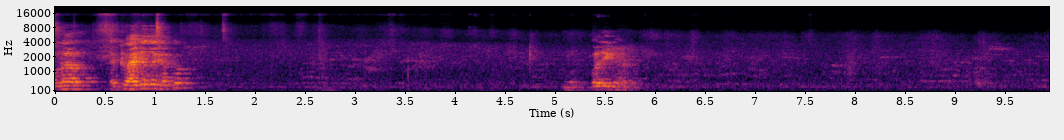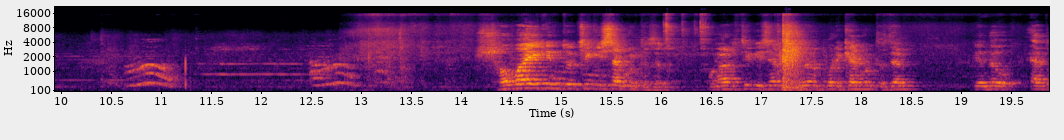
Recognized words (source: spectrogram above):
ওনার একটু হাইটে দেখেন তো। পরীক্ষা সবাই কিন্তু চিকিৎসা করতেছেন। ওনার চিকিৎসা করতেছেন পরীক্ষা করতেছেন। কিন্তু এত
